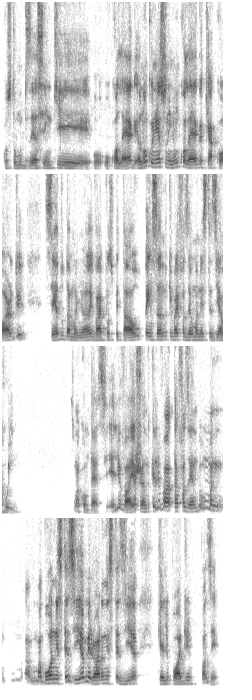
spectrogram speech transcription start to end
costumo dizer assim que o, o, colega, eu não conheço nenhum colega que acorde cedo da manhã e vai para o hospital pensando que vai fazer uma anestesia ruim. Isso não acontece. Ele vai achando que ele vai estar tá fazendo uma, uma boa anestesia, a melhor anestesia que ele pode fazer.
